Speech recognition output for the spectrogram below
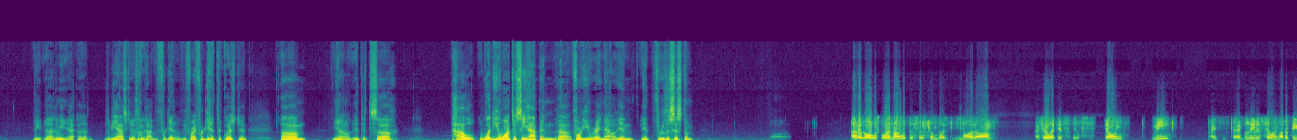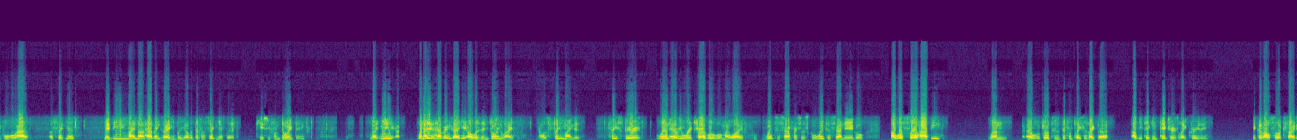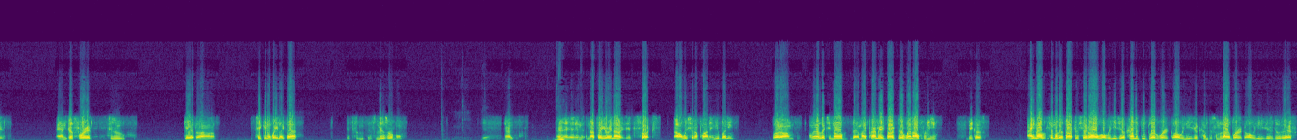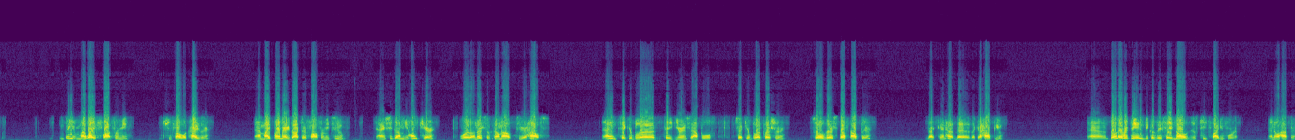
the, uh, let me uh, uh, let me ask you. I forget before I forget the question. Um, you know, it, it's uh, how. What do you want to see happen uh, for you right now in, in through the system? I don't know what's going on with the system, but you know what? Um, I feel like it's it's failing me. I I believe it's failing other people who have a sickness. Maybe you might not have anxiety, but you have a different sickness that keeps you from doing things. Like me, when I didn't have anxiety, I was enjoying life. I was free-minded, free spirit. Went everywhere, traveled with my wife. Went to San Francisco, went to San Diego. I was so happy when I would go to different places like that, I'll be taking pictures like crazy because I was so excited. And just for it to get uh, taken away like that, it's it's miserable. Yeah. And, and, and, and I'll tell you right now, it sucks. I don't wish it upon anybody, but um, I'm gonna let you know that my primary doctor went out for me because I know some of the doctors said, "Oh, well, we need you to come and do blood work. Oh, we need you to come do some lab work. Oh, we need you to do this." My wife fought for me. She fought with Kaiser, and my primary doctor fought for me too. And she got me home care, where the nurse will come out to your house and take your blood, take urine samples, check your blood pressure. So there's stuff out there that can help that, that can help you. And don't ever think because they say no, just keep fighting for it, and it'll happen.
